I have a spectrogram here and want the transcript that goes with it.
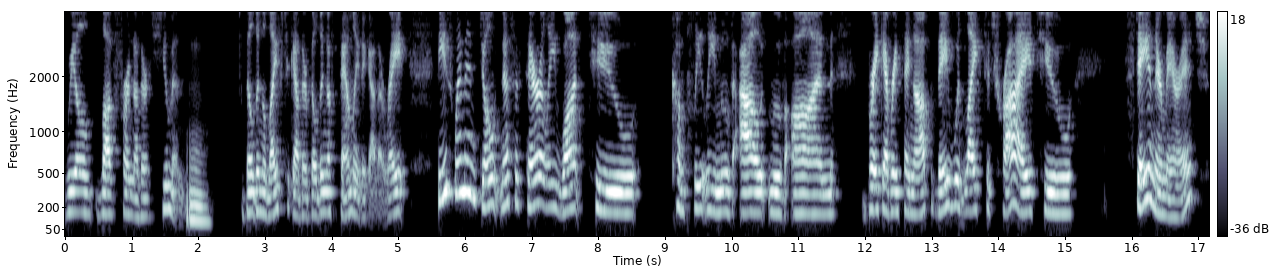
real love for another human. Mm. building a life together building a family together right? These women don't necessarily want to completely move out move on break everything up. They would like to try to stay in their marriage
